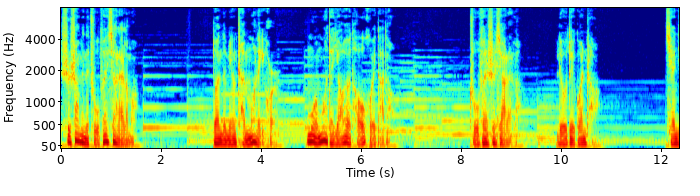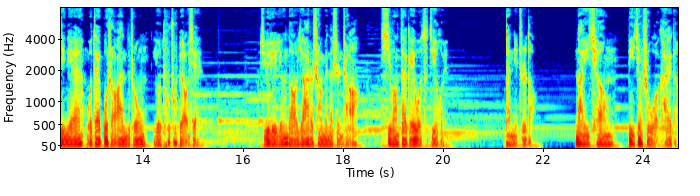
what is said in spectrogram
是上面的处分下来了吗？”段子明沉默了一会儿，默默的摇摇头，回答道：“处分是下来了，留队观察。”前几年我在不少案子中有突出表现，局里领导压着上面的审查，希望再给我次机会。但你知道，那一枪毕竟是我开的，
